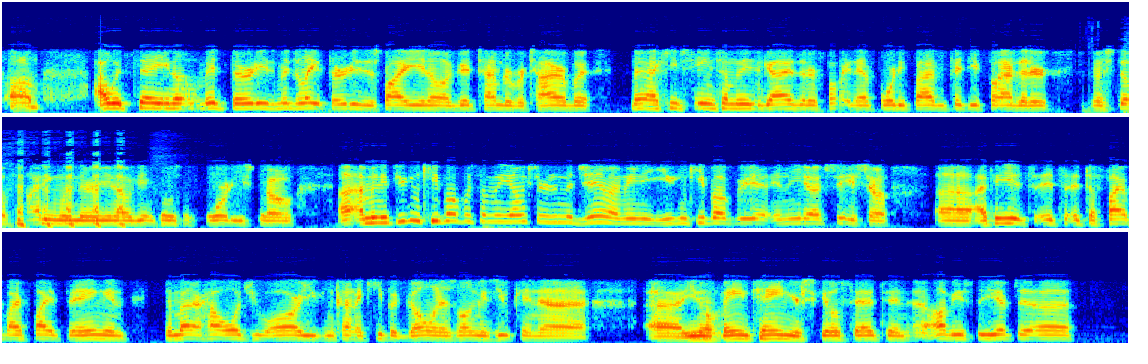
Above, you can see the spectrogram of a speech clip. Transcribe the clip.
um, I would say you know mid 30s, mid to late 30s is probably you know a good time to retire. But man, I keep seeing some of these guys that are fighting at 45 and 55 that are you know, still fighting when they're you know getting close to 40. So uh, I mean, if you can keep up with some of the youngsters in the gym, I mean, you can keep up in the UFC. So uh, I think it's it's it's a fight by fight thing, and no matter how old you are, you can kind of keep it going as long as you can. Uh, uh, you know, maintain your skill sets, and uh, obviously you have to, uh,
